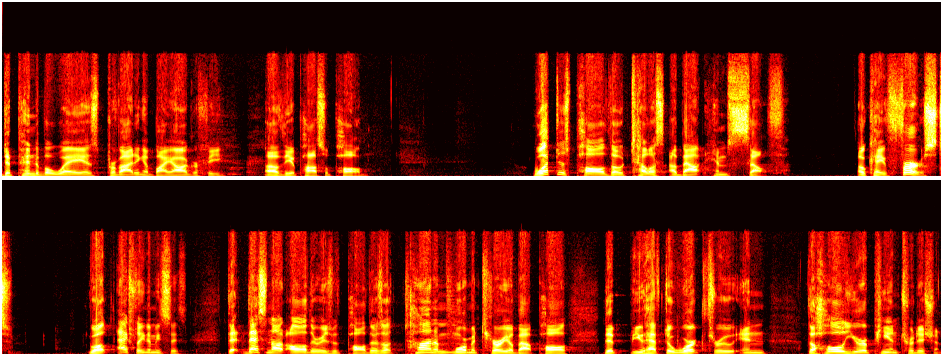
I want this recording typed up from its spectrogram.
dependable way as providing a biography of the Apostle Paul. What does Paul, though, tell us about himself? Okay, first, well, actually, let me say that that's not all there is with Paul. There's a ton of more material about Paul that you have to work through in the whole European tradition.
